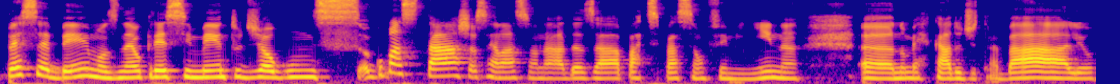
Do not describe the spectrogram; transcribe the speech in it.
percebemos né, o crescimento de alguns, algumas taxas relacionadas à participação feminina uh, no mercado de trabalho,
